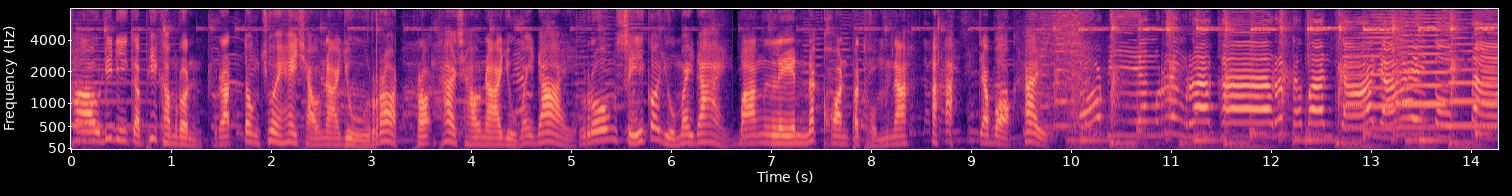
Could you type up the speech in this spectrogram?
ข่าวดีๆกับพี่คำรณ รัฐต้องช่วยให้ชาวนาอยู่รอด เพราะถ้าชาวนาอยู่ไม่ได้ โรงสีก็อยู่ไม่ได้ บางเลนนครปฐมนะ จะบอกให้ ขอเพียงเรื่องราคารัฐบาลจ๋าอย่าให้ตกต่ำ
